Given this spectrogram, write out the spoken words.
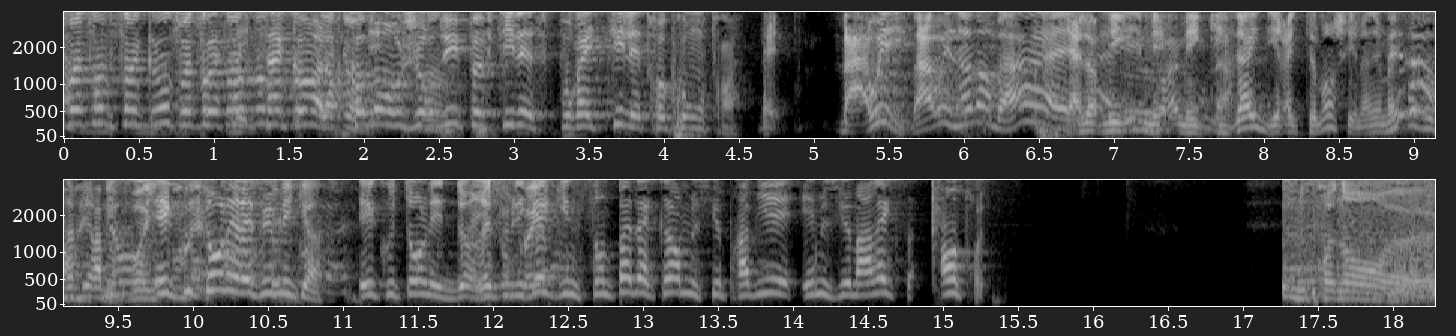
65 ans, 65 ans. Alors comment aujourd'hui peuvent-ils, pourraient-ils être contre? Bah oui, bah oui, non, non, bah. alors, mais, mais, qu'ils aillent directement chez Emmanuel Macron, ça sera plus Écoutons les Républicains. Écoutons les deux Républicains qui ne sont pas d'accord, M. Pradier et M. Marlex, entre eux. Nous prenons euh,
